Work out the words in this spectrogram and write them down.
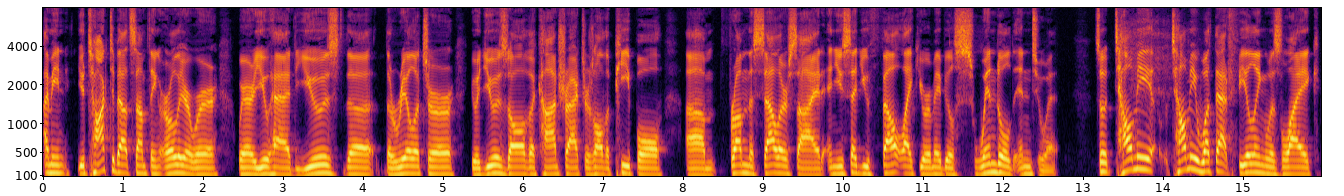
i mean you talked about something earlier where where you had used the the realtor you had used all the contractors all the people um, from the seller side and you said you felt like you were maybe swindled into it so tell me tell me what that feeling was like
